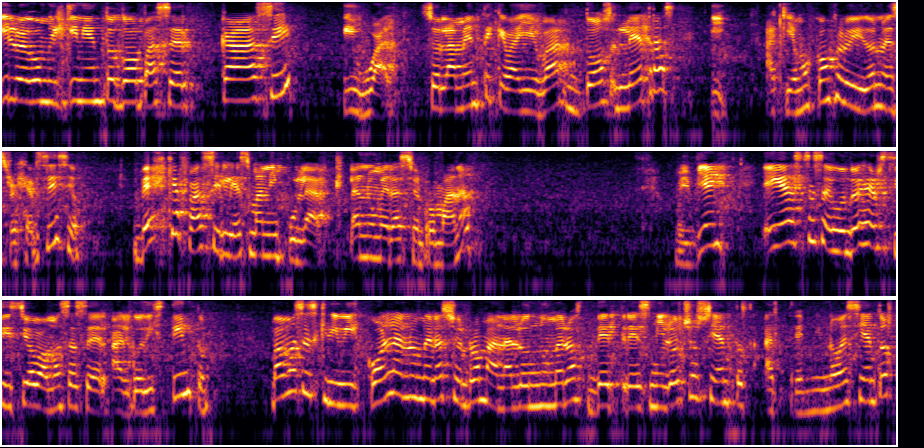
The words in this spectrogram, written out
Y luego 1502 va a ser casi igual, solamente que va a llevar dos letras y aquí hemos concluido nuestro ejercicio. ¿Ves qué fácil es manipular la numeración romana? Muy bien, en este segundo ejercicio vamos a hacer algo distinto. Vamos a escribir con la numeración romana los números de 3800 a 3900,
